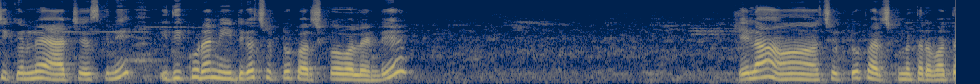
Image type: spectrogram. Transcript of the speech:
చికెన్లో యాడ్ చేసుకుని ఇది కూడా నీట్గా చుట్టూ పరుచుకోవాలండి. ఇలా చుట్టూ పరుచుకున్న తర్వాత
